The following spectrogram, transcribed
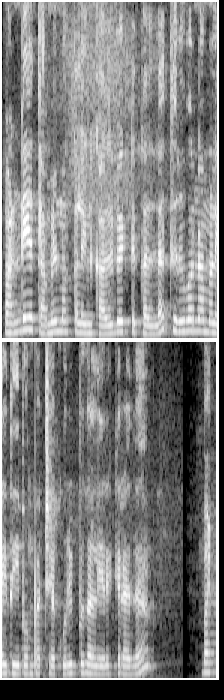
பண்டைய தமிழ் மக்களின் கல்வெட்டுக்களில் திருவண்ணாமலை தீபம் பற்றிய குறிப்புகள் இருக்கிறது. பட்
